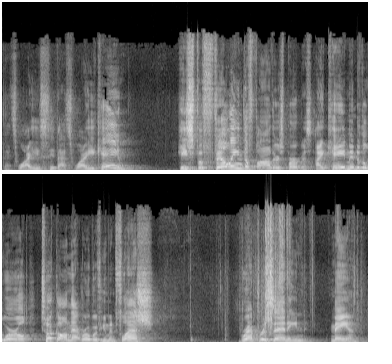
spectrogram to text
That's why, he's, that's why he came. He's fulfilling the Father's purpose. I came into the world, took on that robe of human flesh, representing man.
